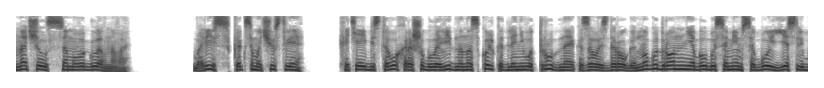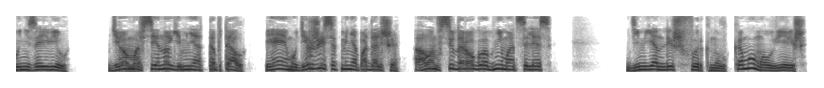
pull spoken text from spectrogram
начал с самого главного. «Борис, как самочувствие?» Хотя и без того хорошо было видно, насколько для него трудная оказалась дорога, но Гудрон не был бы самим собой, если бы не заявил. «Дема все ноги мне оттоптал. Я ему, держись от меня подальше, а он всю дорогу обниматься лез». Демьян лишь фыркнул. «Кому, мол, веришь?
